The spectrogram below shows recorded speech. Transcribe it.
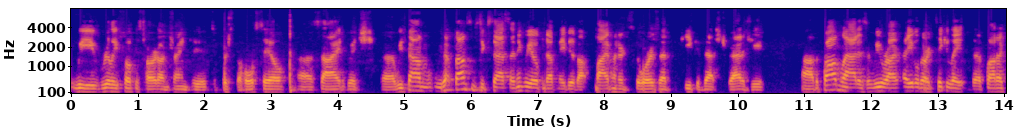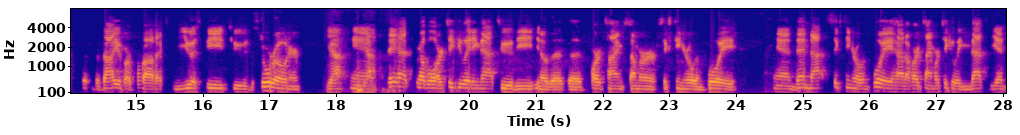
we really focused hard on trying to, to push the wholesale uh, side, which uh, we found we found some success. I think we opened up maybe about 500 stores at the peak of that strategy. Uh, the problem with that is that we were able to articulate the product, the value of our product, the USP to the store owner. Yeah, and yeah. they had trouble articulating that to the you know the the part time summer 16 year old employee and then that 16 year old employee had a hard time articulating that to the end,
